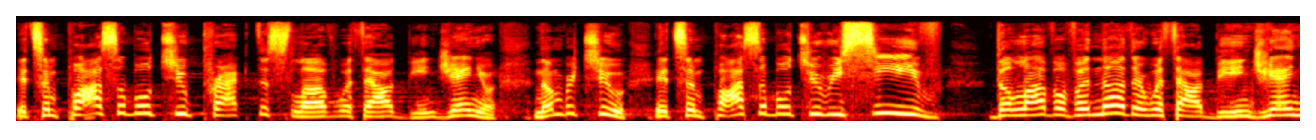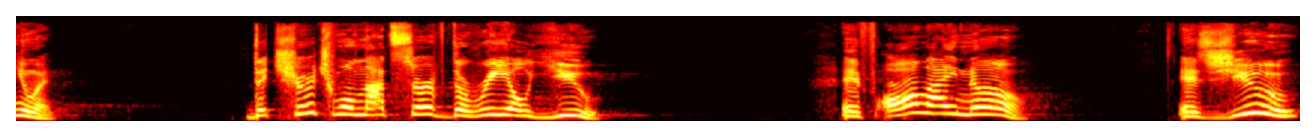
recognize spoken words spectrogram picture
It's impossible to practice love without being genuine. Number two, it's impossible to receive the love of another without being genuine. The church will not serve the real you. If all I know is you,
